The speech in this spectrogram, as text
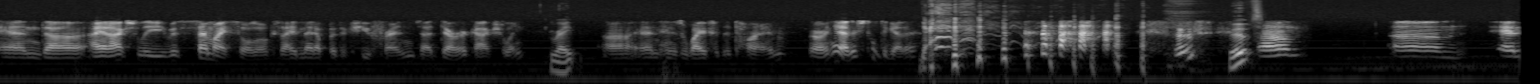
and uh, I had actually it was semi solo because I had met up with a few friends, uh, Derek actually, Right. Uh, and his wife at the time. Or yeah, they're still together. Oops. Oops. Um, um, and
